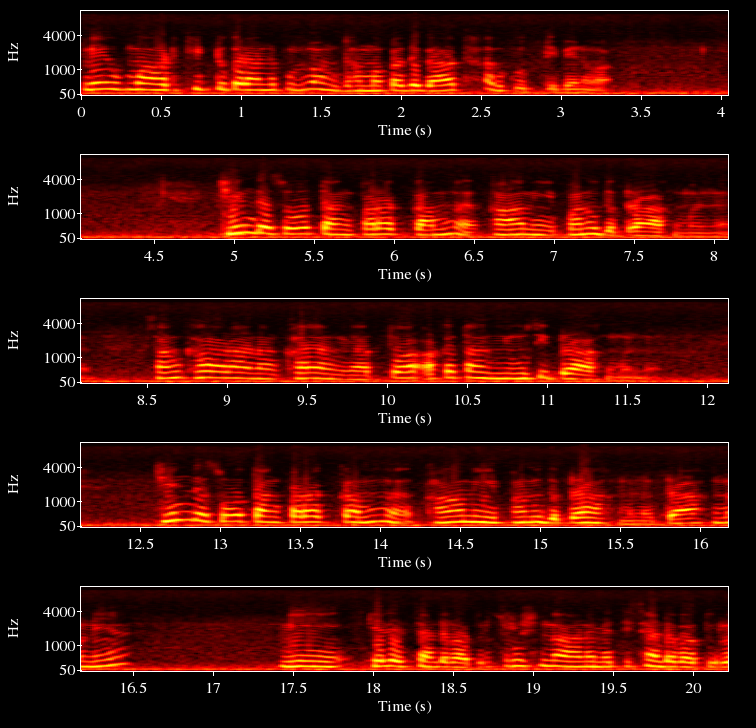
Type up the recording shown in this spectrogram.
මේ උපමාවට කිට්ටු කරන්න පුළුවන් ධම්මපද ගාථාවකුත් තිබෙනවා. චින්ද සෝතං පරක්කම්ම කාමේ පනුද බ්‍රාහ්මන සංඛාරාණං khයං යත්වා අකතං ඤූසි බ්‍රාහ්මන චින්ද සෝතං පරක්කම්ම කාමේ පනුද බ්‍රාහ්මන බ්‍රාහ්මණය මේ කෙලෙස් සැඬ වතුර තෘෂ්ණා නැමැති සැඬ වතුර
